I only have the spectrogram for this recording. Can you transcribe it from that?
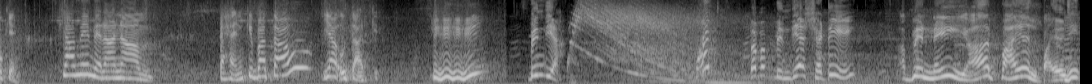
ओके क्या मैं मेरा नाम पहन के बताओ या उतार के? बिंदिया। बिंदिया शटी। अबे नहीं यार पायल। पायल जी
